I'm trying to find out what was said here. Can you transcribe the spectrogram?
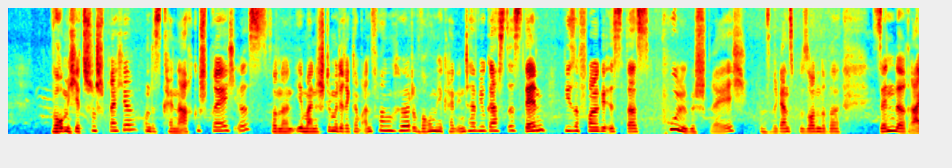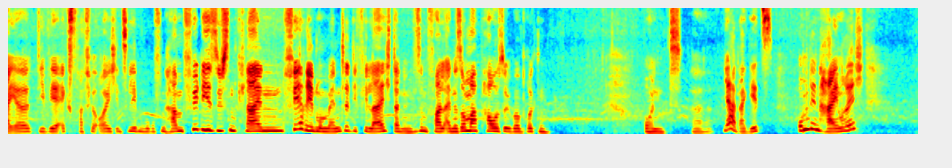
warum ich jetzt schon spreche und es kein Nachgespräch ist, sondern ihr meine Stimme direkt am Anfang hört und warum hier kein Interviewgast ist. Denn diese Folge ist das Poolgespräch, unsere ganz besondere Sendereihe, die wir extra für euch ins Leben gerufen haben, für die süßen kleinen Ferienmomente, die vielleicht dann in diesem Fall eine Sommerpause überbrücken. Und äh, ja, da geht's um den Heinrich.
